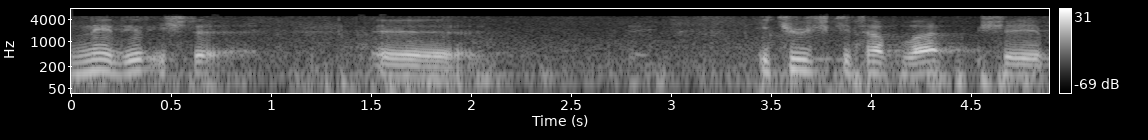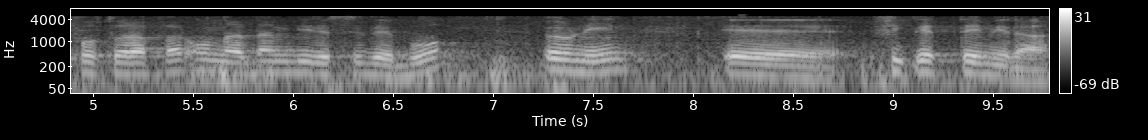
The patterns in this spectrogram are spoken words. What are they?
Nedir? İşte e, 2-3 kitap var, şey fotoğraf var. Onlardan birisi de bu. Örneğin e, Fikret Demirağ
